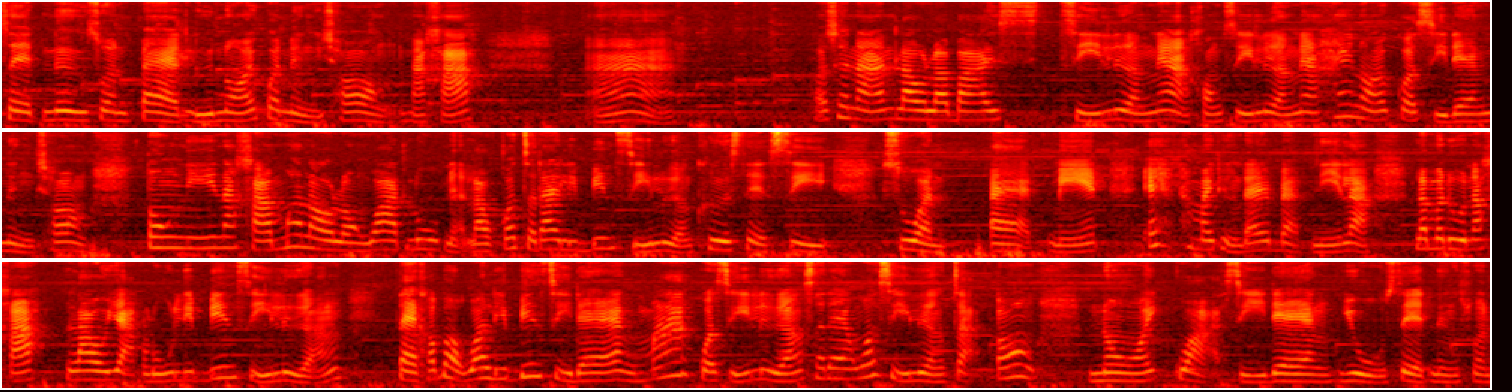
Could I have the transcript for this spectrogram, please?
เศษ1ส่วน 8 หรือน้อยกว่า 1 ช่องนะคะอ่าเพราะฉะนั้นเราระบาย สีเหลืองเนี่ยของสีเหลืองเนี่ยให้น้อยกว่าสีแดง 1 ช่อง ตรงนี้นะคะเมื่อเราลองวาดรูปเนี่ยเราก็จะได้ริบบิ้นสีเหลืองคือเศษ4ส่วน 8 เมตร เอ๊ะทำไมถึงได้แบบนี้ล่ะ เรามาดูนะคะ เราอยากรู้ริบบิ้นสีเหลือง แต่เขาบอกว่าริบบิ้นสีแดงมากกว่าสีเหลือง แสดงว่าสีเหลืองจะต้องน้อยกว่าสีแดงอยู่เศษ1ส่วน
